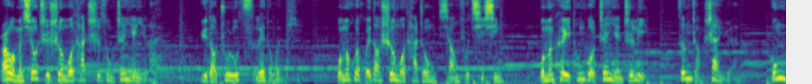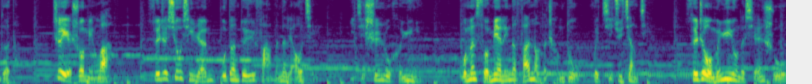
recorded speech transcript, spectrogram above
而我们修持奢摩他持诵真言以来，遇到诸如此类的问题，我们会回到奢摩他中降服其心。我们可以通过真言之力增长善缘、功德等。这也说明了，随着修行人不断对于法门的了解以及深入和运用，我们所面临的烦恼的程度会急剧降解。随着我们运用的娴熟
